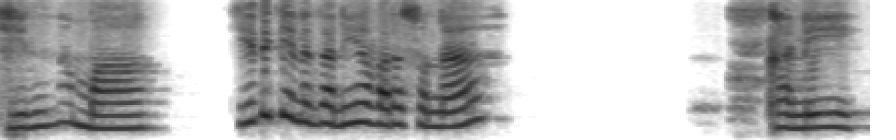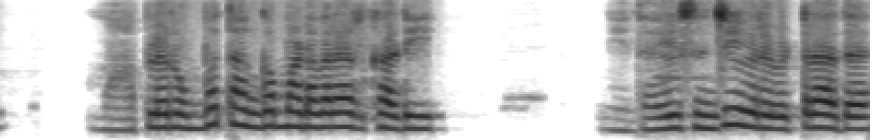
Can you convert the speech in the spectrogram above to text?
என்னம்மா? எதுக்கு என்ன தனியா வர சொன்ன? கனி மாப்பிள்ள ரொம்ப தங்கமானவரா இருக்காடி. நீ தயவு செஞ்சு இவரை விட்டுறாத.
